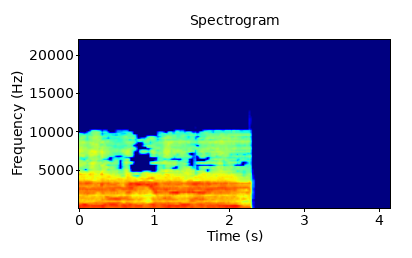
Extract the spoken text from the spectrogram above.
you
